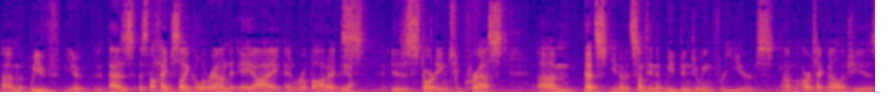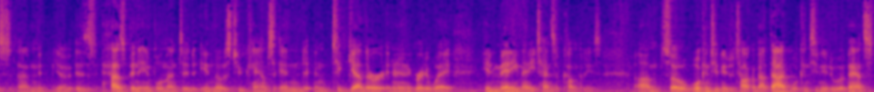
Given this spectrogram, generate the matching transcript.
Um, we've you know as as the hype cycle around AI and robotics yeah. is starting to crest. Um, that's you know it's something that we've been doing for years. Um, our technology is um, you know is has been implemented in those two camps and and together in an integrated way in many many tens of companies. Um, so we'll continue to talk about that. We'll continue to advance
